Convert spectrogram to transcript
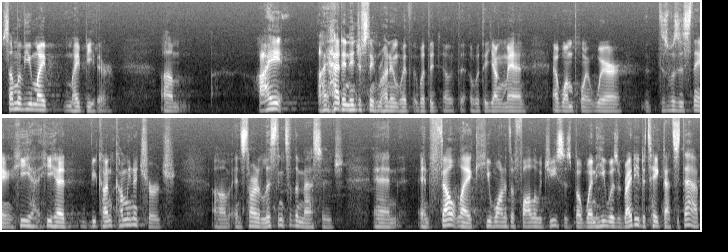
Some of you might, might be there. Um, I, I had an interesting run in with, with, a, with a young man at one point where this was his thing. He, he had begun coming to church um, and started listening to the message and, and felt like he wanted to follow Jesus. But when he was ready to take that step,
